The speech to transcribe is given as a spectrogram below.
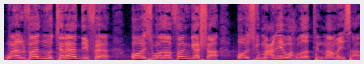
waa alfaad mutaraadifa oo iswada fangasha oo isku macniya wax wada tilmaamaysaa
